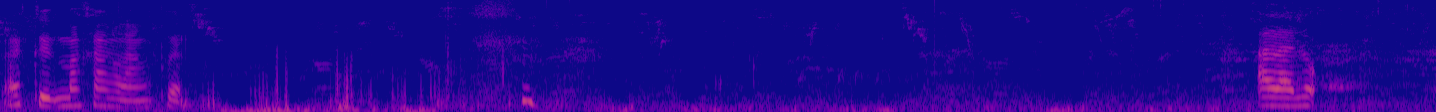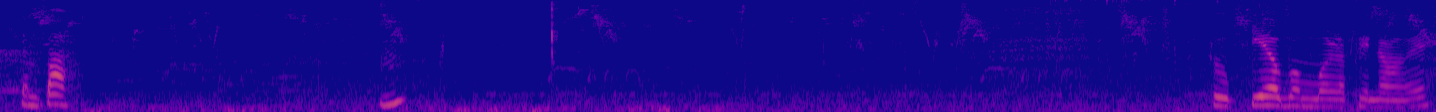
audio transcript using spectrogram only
แล้วขึ้นมาข้างหลังเพิ่นอะไรลูกขึ้นป่ะหึลูกเดียวบ่หมดละพี่น้องเอ้ย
